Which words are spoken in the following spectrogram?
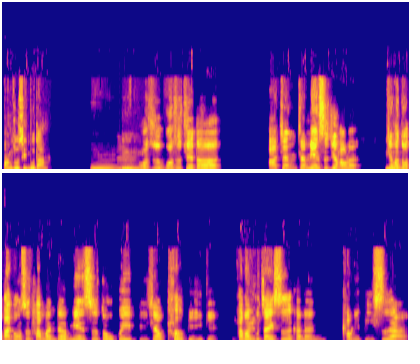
帮助性不大。嗯嗯，嗯我是我是觉得啊，讲讲面试就好了。就很多大公司他们的面试都会比较特别一点，他们不再是可能考你笔试啊，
